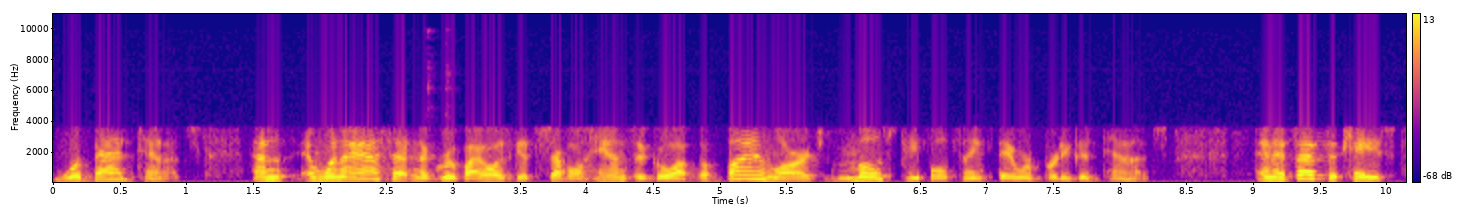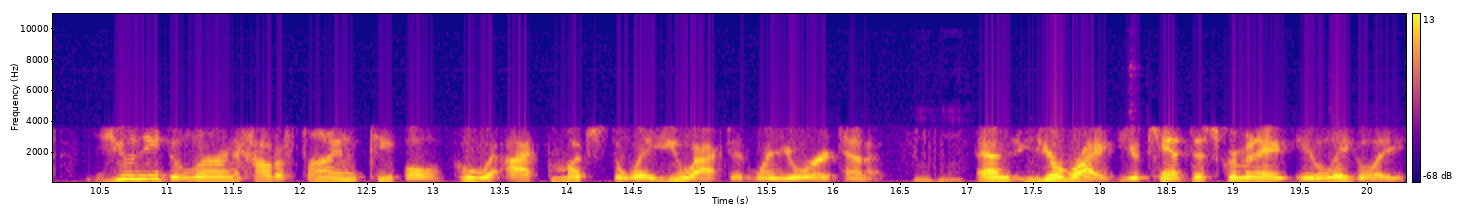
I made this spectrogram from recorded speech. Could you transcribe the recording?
were bad tenants? And and when I ask that in a group, I always get several hands that go up. But by and large, most people think they were pretty good tenants. And if that's the case, you need to learn how to find people who act much the way you acted when you were a tenant. Mm-hmm. And you're right. You can't discriminate illegally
